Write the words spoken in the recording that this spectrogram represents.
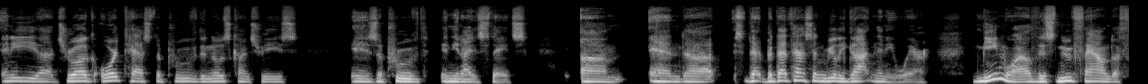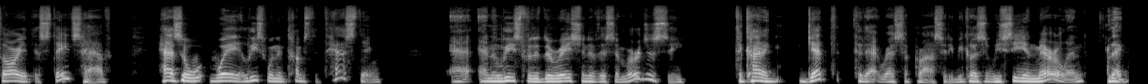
any uh, drug or test approved in those countries is approved in the United States. Um, and uh, that, but that hasn't really gotten anywhere. Meanwhile, this newfound authority that the states have has a way, at least when it comes to testing, and, and at least for the duration of this emergency, to kind of get to that reciprocity. Because we see in Maryland that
